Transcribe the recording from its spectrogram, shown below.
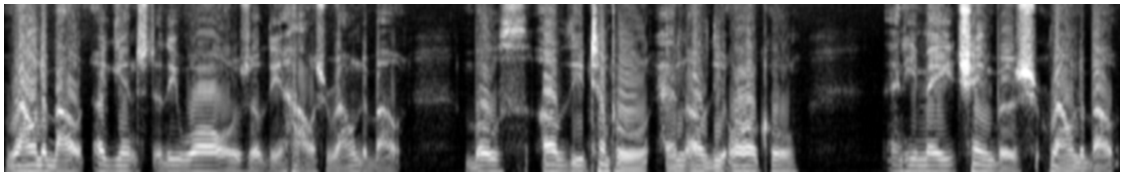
round about against the walls of the house round about both of the temple and of the oracle, and he made chambers round about.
